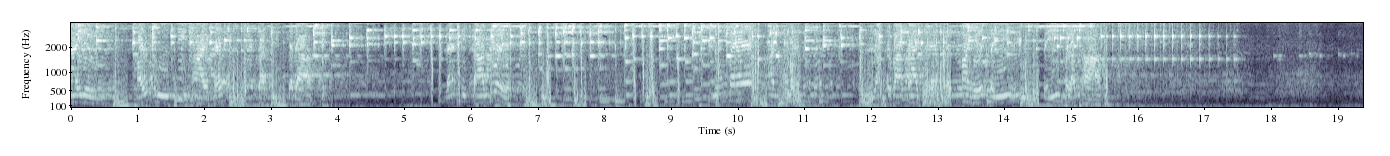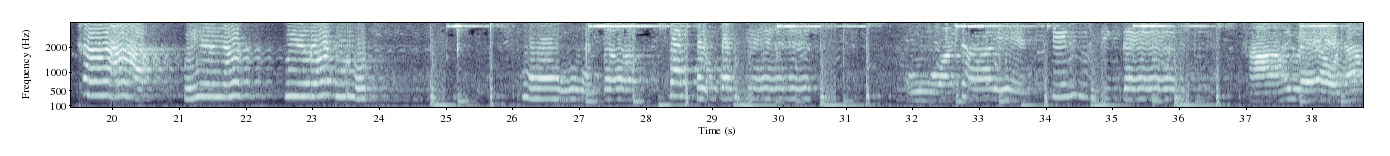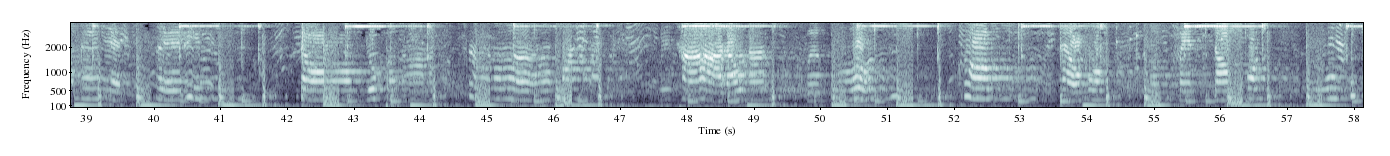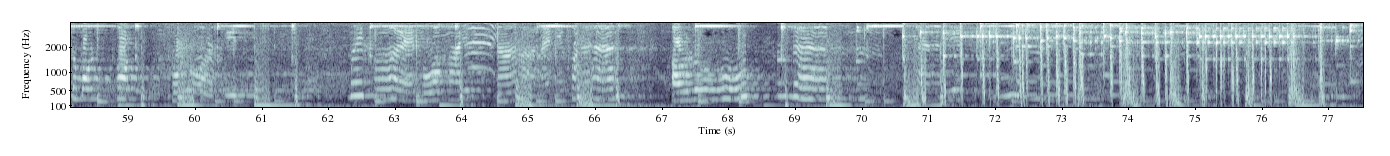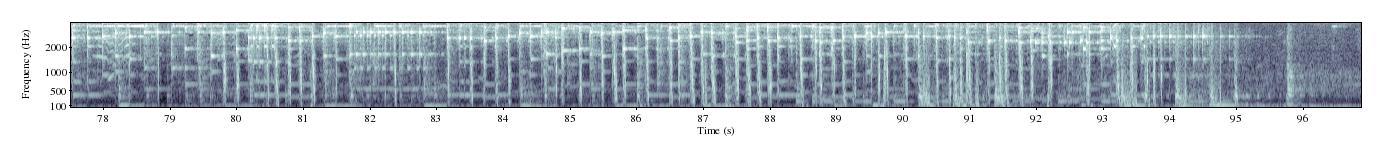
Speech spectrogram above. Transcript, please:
นายหนึ่ง เขาคือพี่ชายของกษัตริย์สดา และติดตามด้วยน้องแมวพันธุ์รัฐบาลการเป็นมาเหสีสีประภาข้าวิริยะวิราบุรุษผู้ตา phong phật phong ใจ ดิ้งดิ้งเดนหายแววจากแม่เสรินจอมยุคประมาณชาติวิชาเรานั้นเบิกผลห้องแถววงเป็นจอมพลผู้ทุกสมนทนทั่วถิ่น ไม่เคยกลัวใครหน้าในที่แฟนเอารู้เดิน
